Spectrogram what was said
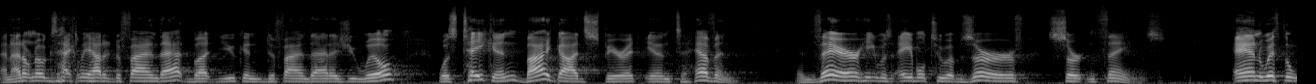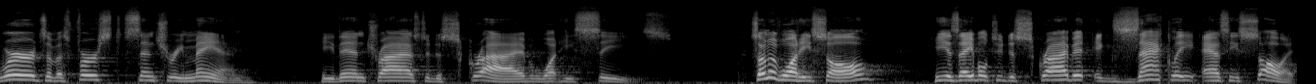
and I don't know exactly how to define that, but you can define that as you will, was taken by God's Spirit into heaven. And there he was able to observe certain things. And with the words of a first century man, he then tries to describe what he sees. Some of what he saw, he is able to describe it exactly as he saw it,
